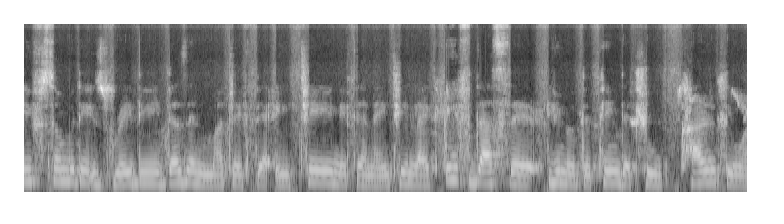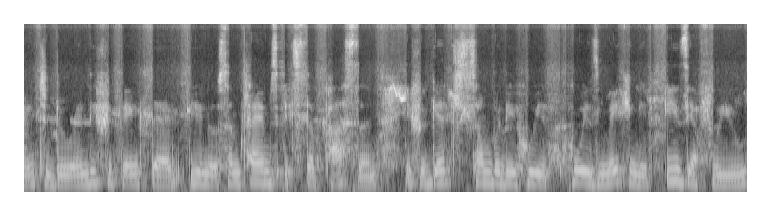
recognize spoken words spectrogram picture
if somebody is ready it doesn't matter if they're 18 if they're 19 like if that's the you know the thing that you currently want to do. And if you think that you know sometimes it's the person if you get somebody who is who is making it easier for you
